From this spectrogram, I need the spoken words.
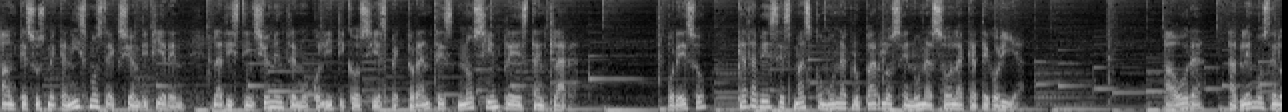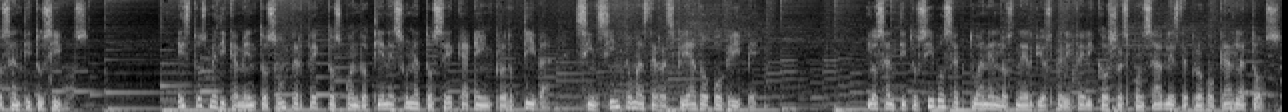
Aunque sus mecanismos de acción difieren, la distinción entre mucolíticos y expectorantes no siempre es tan clara. Por eso, cada vez es más común agruparlos en una sola categoría. Ahora, hablemos de los antitusivos. Estos medicamentos son perfectos cuando tienes una tos seca e improductiva, sin síntomas de resfriado o gripe. Los antitusivos actúan en los nervios periféricos responsables de provocar la tos.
